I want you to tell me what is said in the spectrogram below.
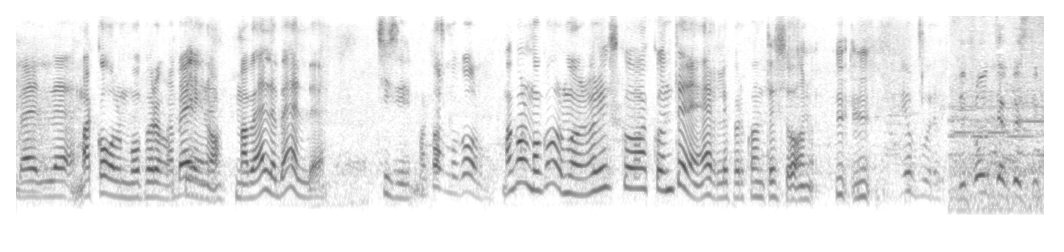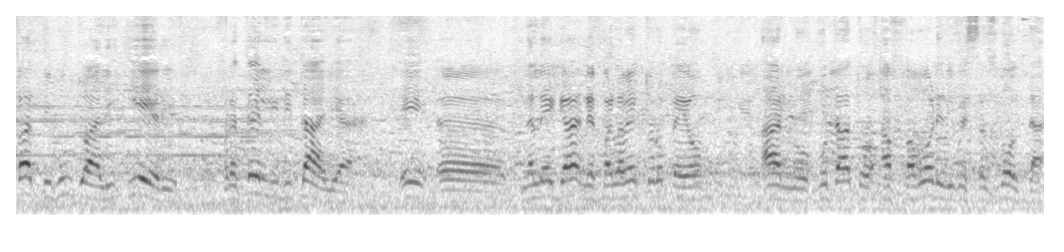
Belle. Ma colmo però, Ma belle. pieno. Ma belle, belle. Sì, sì, ma, colmo colmo. ma colmo, colmo, non riesco a contenerle per quante sono. Mm-mm. Io pure. Di fronte a questi fatti puntuali, ieri Fratelli d'Italia e eh, la Lega nel Parlamento europeo hanno votato a favore di questa svolta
